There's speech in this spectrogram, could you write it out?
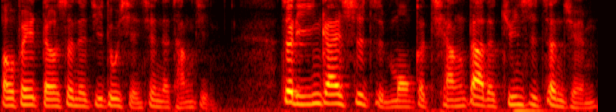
而非得胜的基督显现的场景，这里应该是指某个强大的军事政权，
